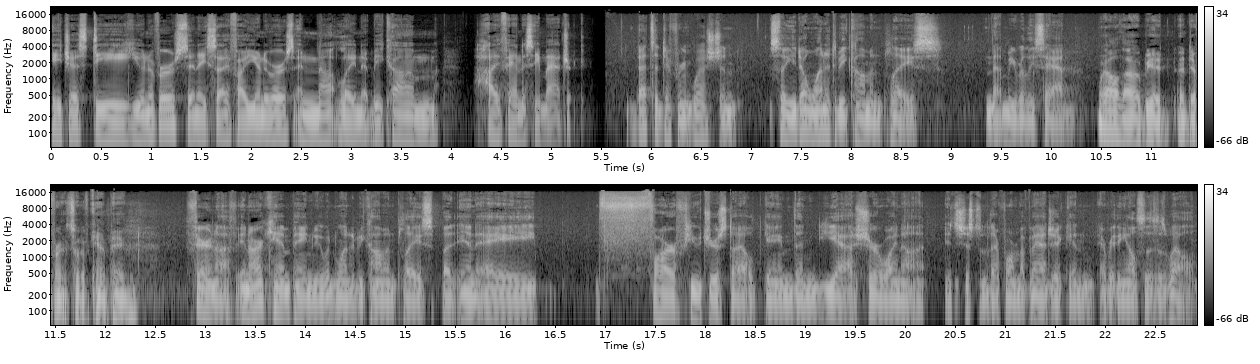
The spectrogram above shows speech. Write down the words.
HSD universe, in a sci fi universe, and not letting it become high fantasy magic? That's a different question. So you don't want it to be commonplace. That'd be really sad. Well, that would be a, a different sort of campaign. Fair enough. In our campaign, we wouldn't want it to be commonplace, but in a far future styled game, then yeah, sure, why not? It's just another form of magic, and everything else is as well.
